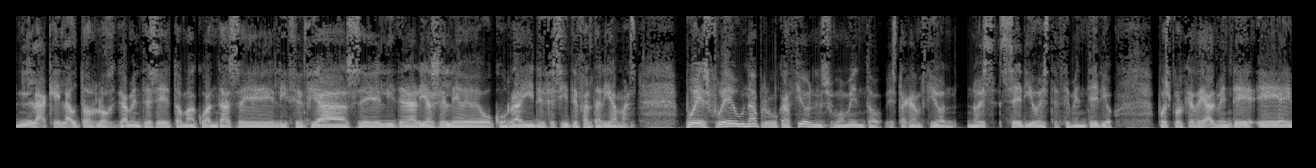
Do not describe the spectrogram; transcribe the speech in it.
en la que el autor lógicamente se toma cuantas eh, licencias eh, literarias se le ocurra y necesite, faltaría más. Pues fue una provocación en su momento, esta canción, no es serio este cementerio, pues porque realmente eh,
